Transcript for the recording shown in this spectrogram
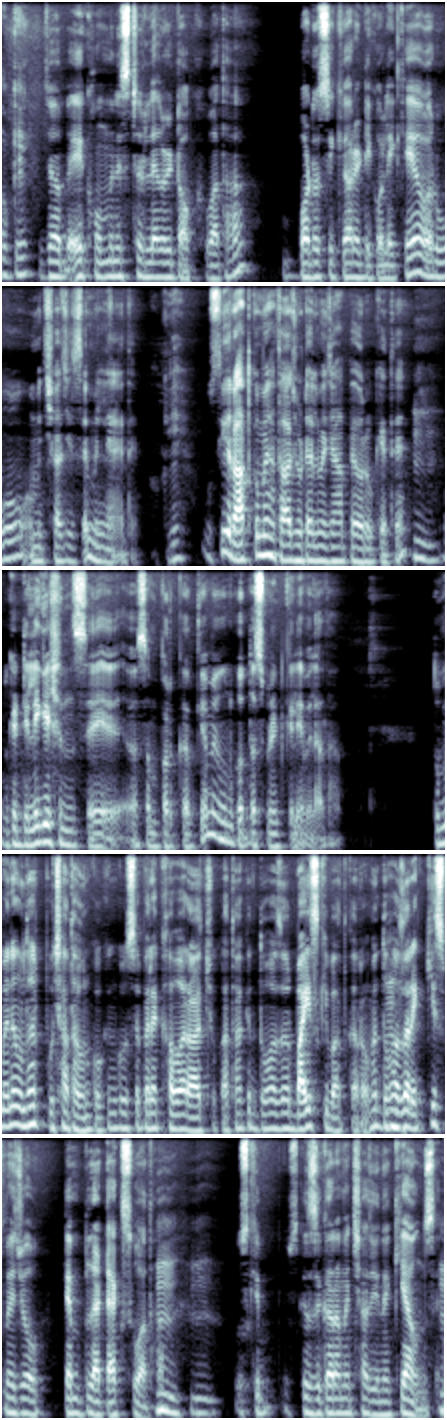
ओके okay. जब एक होम मिनिस्टर लेवल टॉक हुआ था बॉर्डर सिक्योरिटी को लेके और वो अमित शाह जी से मिलने आए थे okay. उसी रात को मैं हताज होटल में जहाँ पे और रुके थे hmm. उनके डेलीगेशन से संपर्क करके मैं उनको दस मिनट के लिए मिला था तो मैंने उधर पूछा था उनको क्योंकि उससे पहले खबर आ चुका था कि 2022 की बात कर रहा हूँ मैं 2021 हम्म। में जो टेंपल अटैक्स हुआ था hmm. उसके उसके ज़िक्र अमित शाह जी ने किया उनसे.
